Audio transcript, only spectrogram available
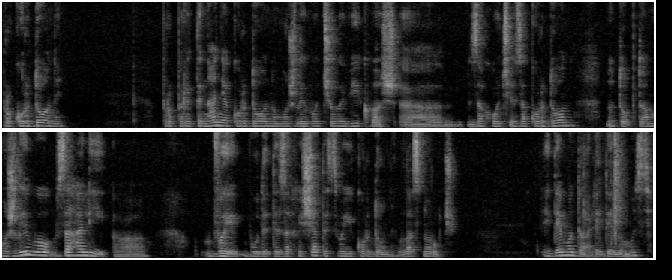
про кордони про перетинання кордону, можливо, чоловік ваш е, захоче за кордон. Ну, тобто, а можливо, взагалі е, ви будете захищати свої кордони власноруч. Йдемо далі, дивимось.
